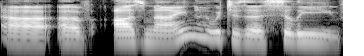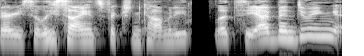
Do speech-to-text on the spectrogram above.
uh, of Oz9, which is a silly, very silly science fiction comedy. Let's see, I've been doing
